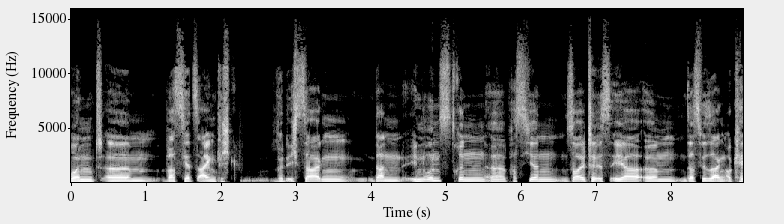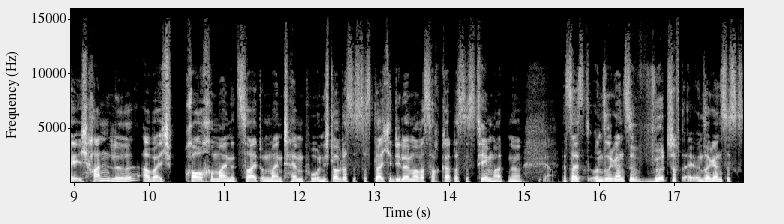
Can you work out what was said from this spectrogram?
Und ähm, was jetzt eigentlich, würde ich sagen, dann in uns drin äh, passieren sollte, ist eher, ähm, dass wir sagen, okay, ich handle, aber ich brauche meine Zeit und mein Tempo. Und ich glaube, das ist das gleiche Dilemma, was auch gerade das System hat. Ne? Ja. Das heißt, unsere ganze Wirtschaft, äh, unser ganzes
